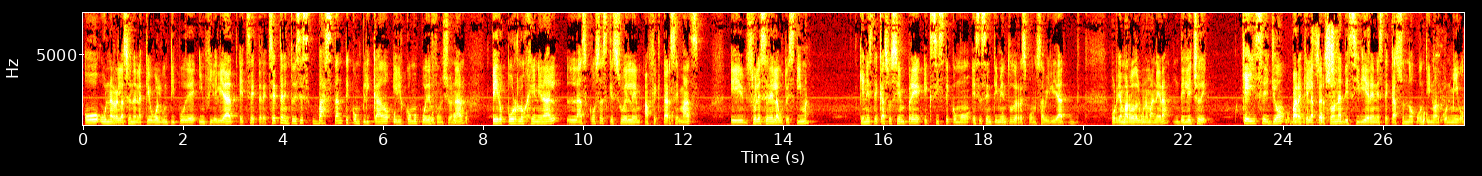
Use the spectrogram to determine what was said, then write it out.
o una relación en la que hubo algún tipo de infidelidad, etcétera, etcétera. Entonces es bastante complicado el cómo puede funcionar, pero por lo general las cosas que suelen afectarse más eh, suele ser el autoestima, que en este caso siempre existe como ese sentimiento de responsabilidad, por llamarlo de alguna manera, del hecho de qué hice yo para que la persona decidiera en este caso no continuar conmigo.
